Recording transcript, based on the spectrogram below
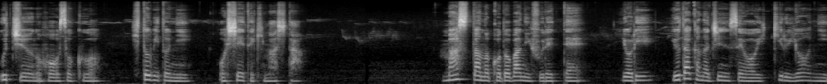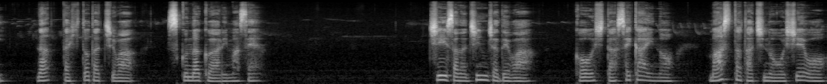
宇宙の法則を人々に教えてきました。マスターの言葉に触れて、より豊かな人生を生きるようになった人たちは少なくありません。小さな神社では、こうした世界のマスターたちの教えを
